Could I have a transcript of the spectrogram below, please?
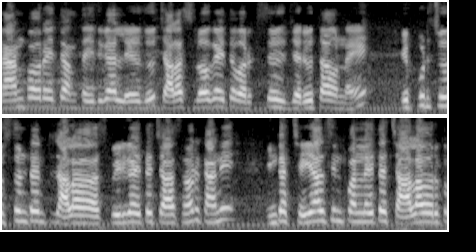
మ్యాన్ పవర్ అయితే అంత ఇదిగా లేదు. చాలా స్లోగా అయితే వర్క్స్ జరుగుతూ ఉన్నాయి. ఇప్పుడు చూస్తుంటే చాలా స్పీడ్గా అయితే చేస్తున్నారు. కానీ ఇంకా చేయాల్సిన పనులు అయితే చాలా వరకు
